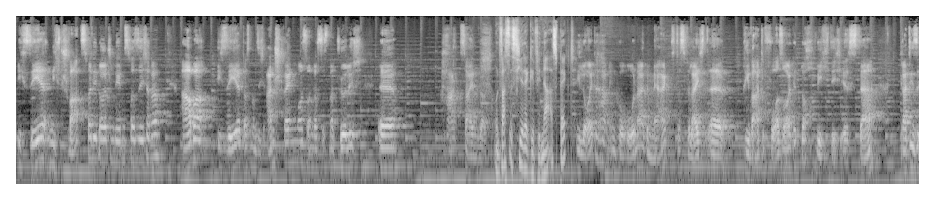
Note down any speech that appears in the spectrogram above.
Ich sehe nicht schwarz für die deutschen Lebensversicherer, aber ich sehe, dass man sich anstrengen muss und dass es natürlich äh, hart sein wird. Und was ist hier der Gewinneraspekt? Die Leute haben in Corona gemerkt, dass vielleicht äh, private Vorsorge doch wichtig ist. Ja? Gerade diese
